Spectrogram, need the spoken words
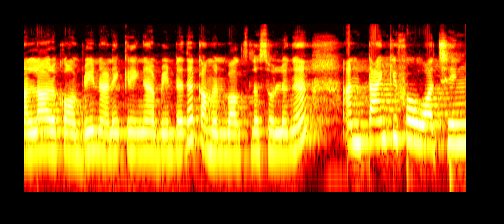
நல்லாயிருக்கும் அப்படின்னு நினைக்கிறீங்க அப்படின்றத கமெண்ட் பாக்ஸில் சொல்லுங்கள் அண்ட் தேங்க்யூ ஃபார் வாட்சிங்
